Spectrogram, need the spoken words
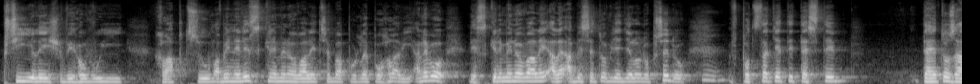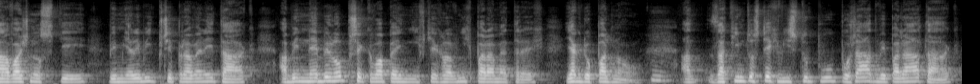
příliš vyhovují chlapcům, aby nediskriminovali třeba podle pohlaví, anebo diskriminovali, ale aby se to vědělo dopředu. Hmm. V podstatě ty testy této závažnosti by měly být připraveny tak, aby nebylo překvapení v těch hlavních parametrech, jak dopadnou. Hmm. A zatím to z těch výstupů pořád vypadá tak,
